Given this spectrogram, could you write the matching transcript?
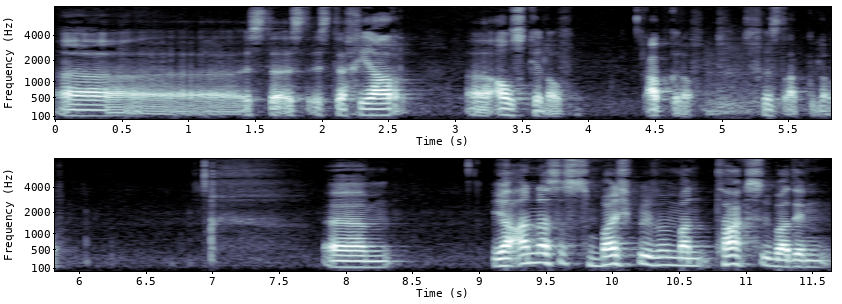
äh, ist, der, ist, ist der Khiyar äh, ausgelaufen, abgelaufen, die Frist abgelaufen. Ähm, ja, anders ist zum Beispiel, wenn man tagsüber den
